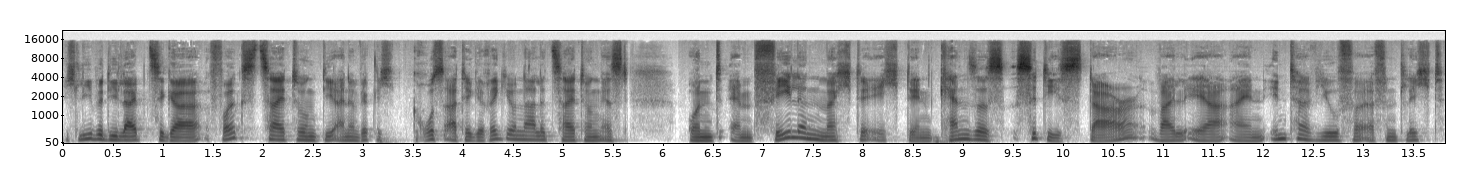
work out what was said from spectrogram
Ich liebe die Leipziger Volkszeitung, die eine wirklich großartige regionale Zeitung ist. Und empfehlen möchte ich den Kansas City Star, weil er ein Interview veröffentlicht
